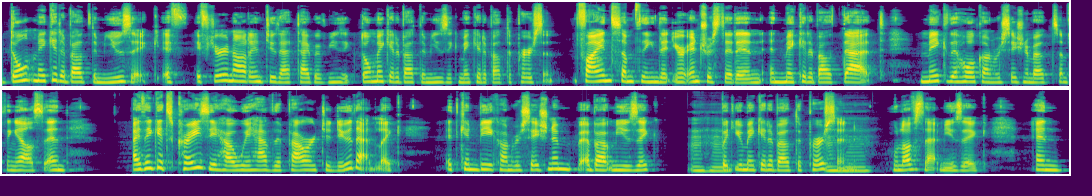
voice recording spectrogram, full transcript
don't make it about the music. If if you're not into that type of music don't make it about the music make it about the person. Find something that you're interested in and make it about that. Make the whole conversation about something else. And i think it's crazy how we have the power to do that like it can be a conversation about music mm-hmm. but you make it about the person mm-hmm. who loves that music and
